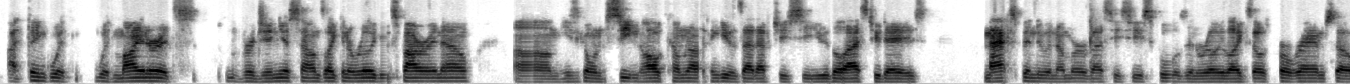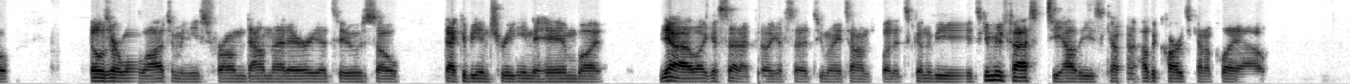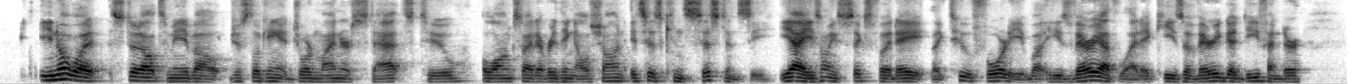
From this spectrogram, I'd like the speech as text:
I think with with Minor, it's Virginia sounds like in a really good spot right now. Um, he's going to Seton Hall coming up. I think he was at FGCU the last two days. Mack's been to a number of SEC schools and really likes those programs. So those are one watch. I mean, he's from down that area too, so that could be intriguing to him. But yeah, like I said, I feel like I've said it too many times, but it's gonna be it's gonna be fast to see how these kind of how the cards kind of play out. You know what stood out to me about just looking at Jordan Minor's stats too, alongside everything else, Sean? It's his consistency. Yeah, he's only six foot eight, like 240, but he's very athletic. He's a very good defender,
